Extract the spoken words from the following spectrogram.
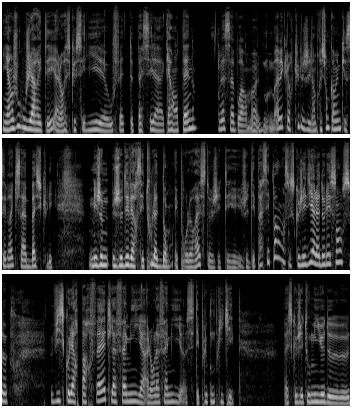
Et un jour où j'ai arrêté, alors est-ce que c'est lié euh, au fait de passer la quarantaine? On va savoir. avec le recul, j'ai l'impression quand même que c'est vrai que ça a basculé. Mais je, je déversais tout là-dedans. Et pour le reste, j'étais, je dépassais pas. Hein. C'est ce que j'ai dit à l'adolescence. Vie scolaire parfaite, la famille. Alors la famille, c'était plus compliqué parce que j'étais au milieu de,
